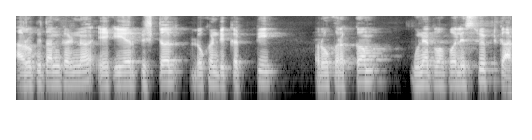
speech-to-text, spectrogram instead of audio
आरोपितांकडनं एक एअर पिस्टल लोखंडी कट्टी रोख रक्कम गुन्ह्यात वापरले स्विफ्ट कार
